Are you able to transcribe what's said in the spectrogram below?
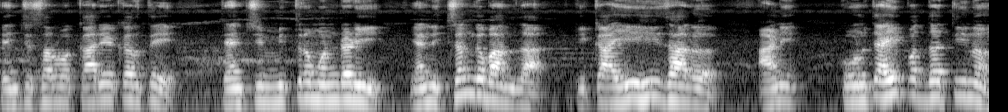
त्यांचे सर्व कार्यकर्ते त्यांची मित्रमंडळी यांनी चंग बांधला की काहीही झालं आणि कोणत्याही पद्धतीनं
